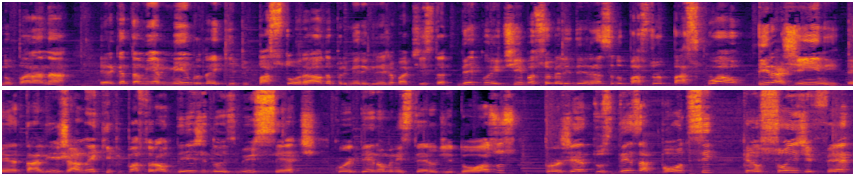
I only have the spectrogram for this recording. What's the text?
no Paraná. Érica também é membro da equipe pastoral da Primeira Igreja Batista de Curitiba, sob a liderança do pastor Pascoal Piragini. É, tá ali já na equipe pastoral desde 2007. Coordena o Ministério de Idosos, projetos Desaponte-se, Canções de Fé,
